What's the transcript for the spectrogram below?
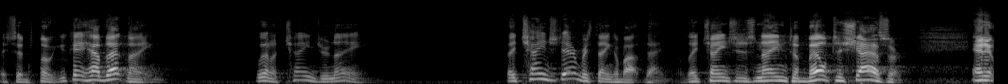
They said, No, you can't have that name. We're going to change your name. They changed everything about Daniel. They changed his name to Belteshazzar. And it,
